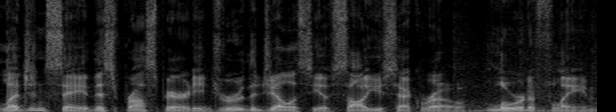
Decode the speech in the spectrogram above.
Legends say this prosperity drew the jealousy of Solusek Ro, Lord of Flame.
